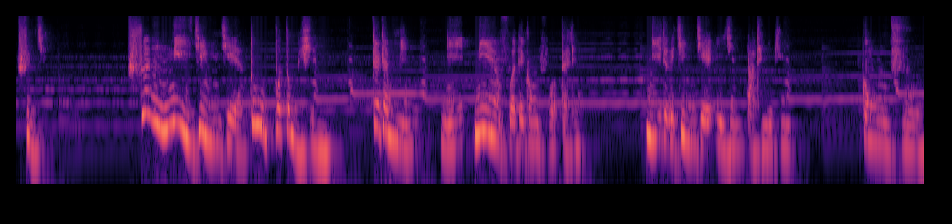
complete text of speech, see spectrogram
顺境。顺逆境界都不动心，这证明你念佛的功夫得力，你这个境界已经达成一片，功夫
